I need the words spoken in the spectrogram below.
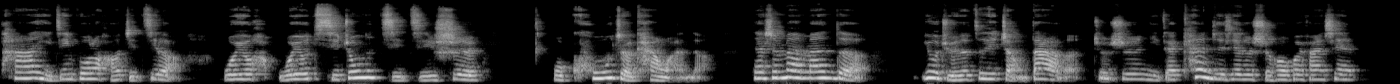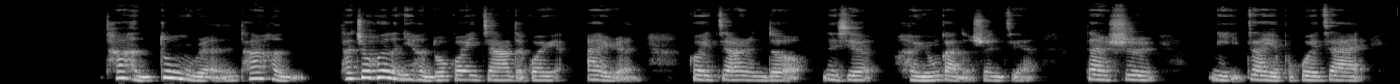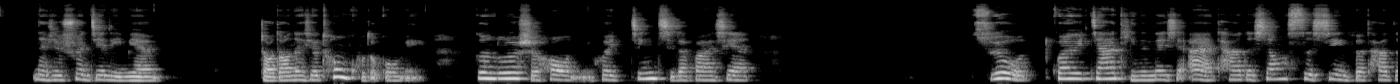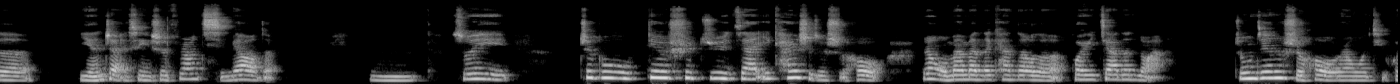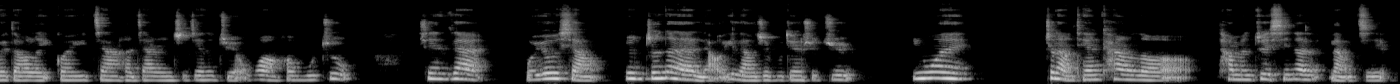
他已经播了好几季了，我有好我有其中的几集是我哭着看完的，但是慢慢的又觉得自己长大了。就是你在看这些的时候，会发现它很动人，它很。他教会了你很多关于家的、关于爱人、关于家人的那些很勇敢的瞬间，但是你再也不会在那些瞬间里面找到那些痛苦的共鸣。更多的时候，你会惊奇的发现，所有关于家庭的那些爱，它的相似性和它的延展性是非常奇妙的。嗯，所以。这部电视剧在一开始的时候，让我慢慢的看到了关于家的暖；中间的时候，让我体会到了关于家和家人之间的绝望和无助。现在，我又想认真的来聊一聊这部电视剧，因为这两天看了他们最新的两集，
